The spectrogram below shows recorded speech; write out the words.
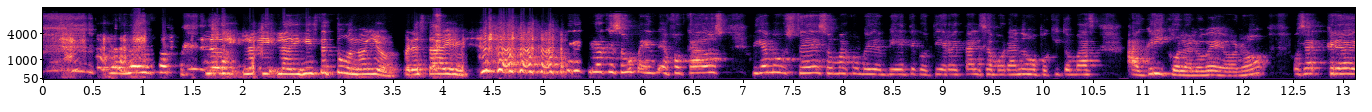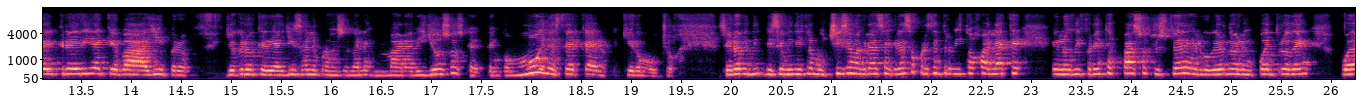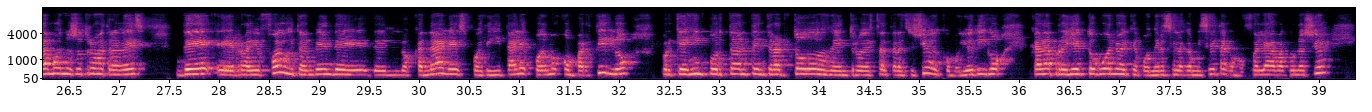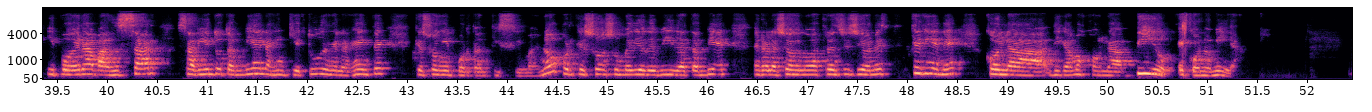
lo, lo, dijiste tú, no yo, pero está bien. creo que son enfocados, digamos, ustedes son más con medio ambiente, con tierra y tal, Zamorano es un poquito más agrícola, lo veo, ¿no? O sea, creo, creería que va allí, pero yo creo que de allí salen profesionales maravillosos que tengo muy de cerca y de los que quiero mucho. Señora viceministra, muchísimas gracias. Gracias por esta entrevista. Ojalá que en los diferentes pasos que ustedes, el gobierno del encuentro, den, podamos nosotros a través de eh, Radio Fuego y también de, los canales pues, digitales, podemos compartirlo, porque es importante entrar todos dentro de esta transición. Y como yo digo, cada proyecto bueno hay que ponerse la camiseta, como fue la vacunación, y poder avanzar sabiendo también las inquietudes de la gente, que son importantísimas, ¿no? Porque son su medio de vida también en relación a nuevas transiciones que viene con la, digamos, con la bioeconomía.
